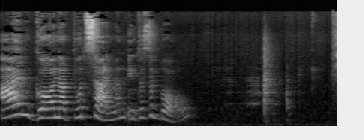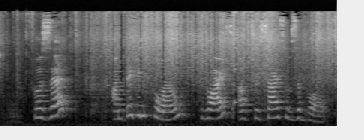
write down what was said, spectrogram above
I'm gonna put salmon into the bowl. For that I'm taking foil twice of the size of the bowl.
